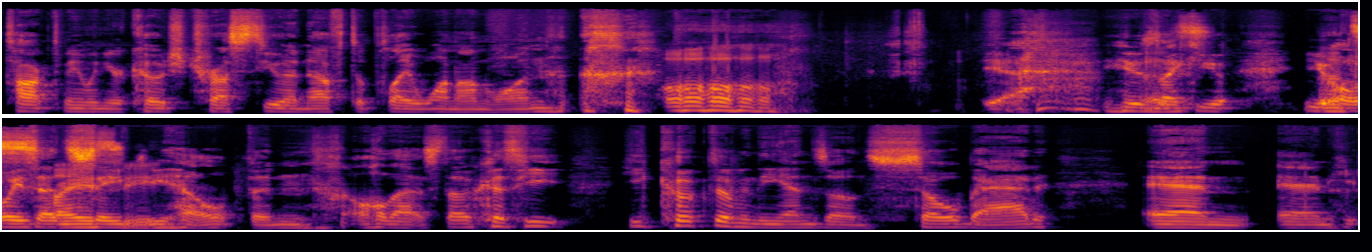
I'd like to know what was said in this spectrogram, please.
talk to me when your coach trusts you enough to play one on one Oh, yeah. He was like you you that's always had safety help and all that stuff. Because he he cooked him in the end zone so bad and and he,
